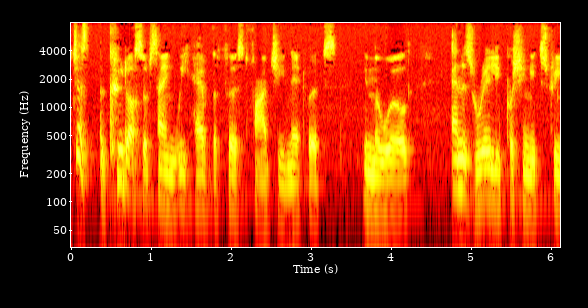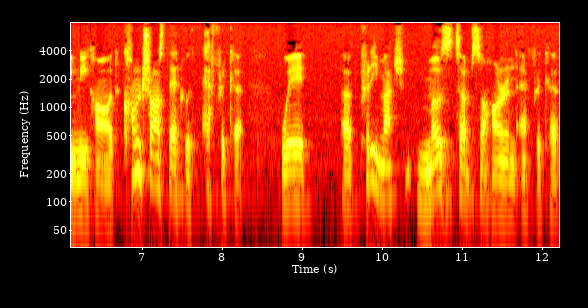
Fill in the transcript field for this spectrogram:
just the kudos of saying we have the first 5G networks in the world and is really pushing extremely hard. Contrast that with Africa, where uh, pretty much most sub-Saharan Africa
